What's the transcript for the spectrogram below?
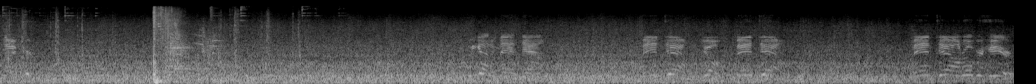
Sniper. We got a man down. Man down. Yo, man down. Man down over here.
